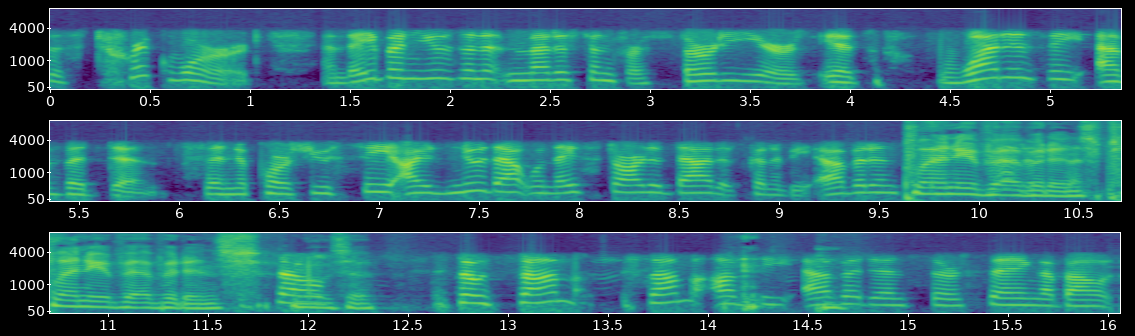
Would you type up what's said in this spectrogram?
this trick word, and they've been using it in medicine for 30 years. It's what is the evidence? And of course, you see, I knew that when they started that, it's going to be evidence. Plenty of evidence. Plenty of evidence, So- Rosa. So some some of the evidence they're saying about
